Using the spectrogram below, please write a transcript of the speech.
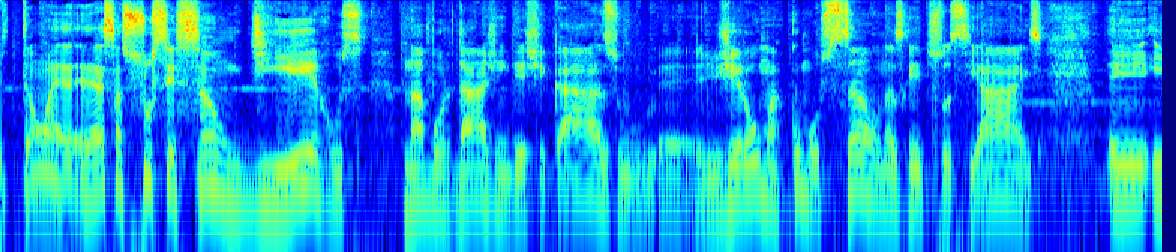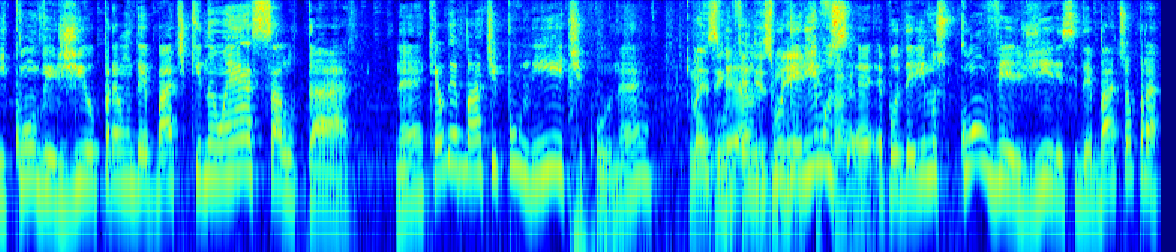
então é essa sucessão de erros na abordagem deste caso é, gerou uma comoção nas redes sociais e, e convergiu para um debate que não é salutar, né? Que é o debate político, né? Mas É, infelizmente, poderíamos, Fábio. é, poderíamos convergir esse debate, só para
